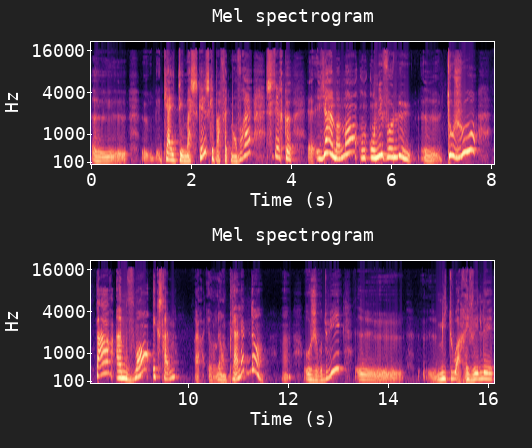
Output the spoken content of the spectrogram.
qui a été masquée, ce qui est parfaitement vrai. C'est-à-dire que il y a un moment, on, on évolue toujours par un mouvement extrême. on est en plein là-dedans. Hein. Aujourd'hui, euh, MeToo a révélé,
